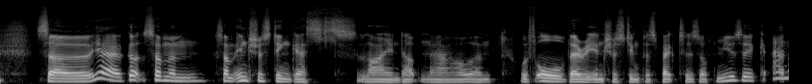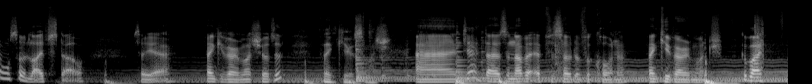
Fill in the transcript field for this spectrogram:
so yeah, I've got some um, some interesting guests lined up now, um, with all very interesting perspectives of music and also lifestyle. So yeah, thank you very much, Chilton. Thank you so much. And yeah, that was another episode of A Corner. Thank you very much. Goodbye.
